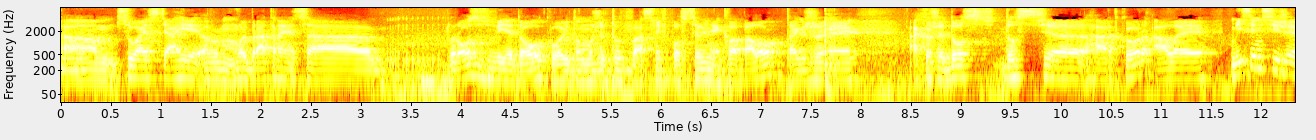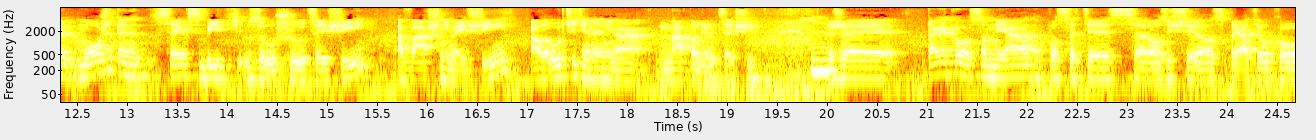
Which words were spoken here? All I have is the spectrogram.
um, sú aj vzťahy, um, môj bratranec sa rozviedol kvôli tomu, že to vlastne v posteli neklapalo, takže akože dosť, dosť uh, hardcore, ale myslím si, že môže ten sex byť vzrušujúcejší a vášnivejší, ale určite není na, naplňujúcejší. Mm. Že tak ako som ja v podstate sa rozišiel s priateľkou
